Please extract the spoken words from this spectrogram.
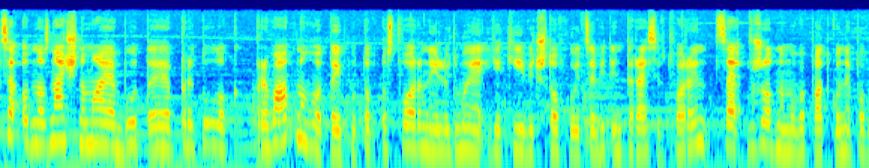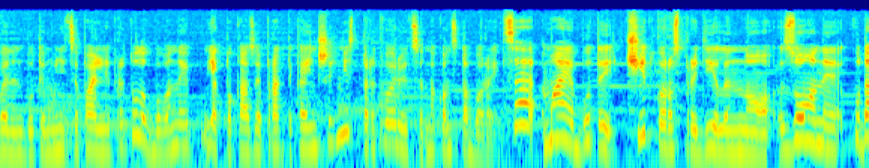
Це однозначно має бути притулок приватного типу, тобто створений людьми, які відштовхуються від інтересів тварин. Це в жодному випадку не повинен бути муніципальний притулок, бо вони, як показує практика інших міст, перетворюються на концтабори. Це має бути чітко розподілено зони, куди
